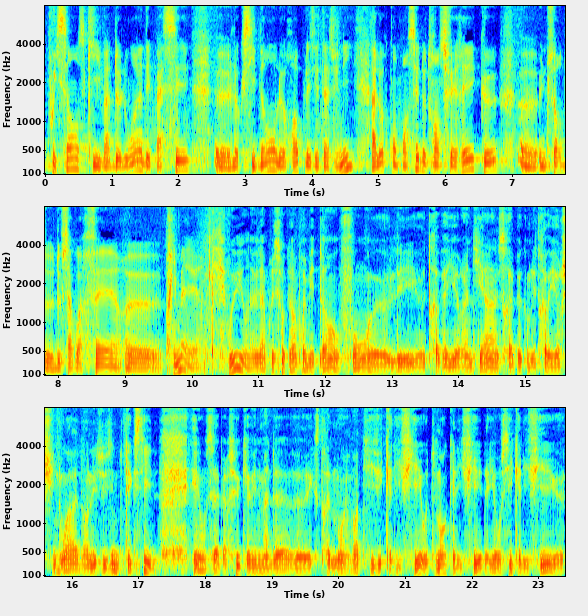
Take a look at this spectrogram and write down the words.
puissance qui va de loin dépasser euh, l'Occident, l'Europe, les États-Unis, alors qu'on pensait ne transférer que euh, une sorte de, savoir-faire euh, primaire. Oui, on avait l'impression que dans premier temps, au fond, les travailleurs indiens seraient un peu comme les travailleurs chinois dans les usines de textiles. Et on s'est aperçu qu'il y avait une main-d'œuvre extrêmement inventive et qualifiée, hautement qualifiée, d'ailleurs aussi qualifiée euh,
